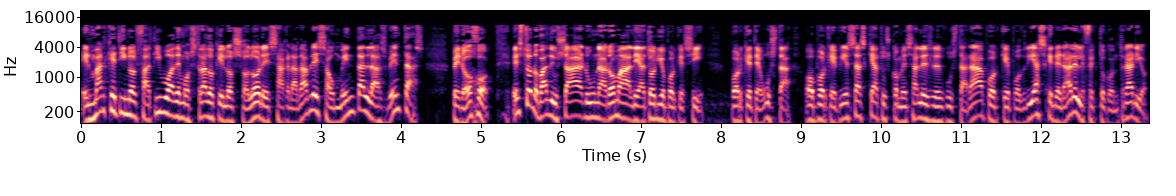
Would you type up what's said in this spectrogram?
El marketing olfativo ha demostrado que los olores agradables aumentan las ventas. Pero ojo, esto no va de usar un aroma aleatorio porque sí, porque te gusta, o porque piensas que a tus comensales les gustará, porque podrías generar el efecto contrario.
